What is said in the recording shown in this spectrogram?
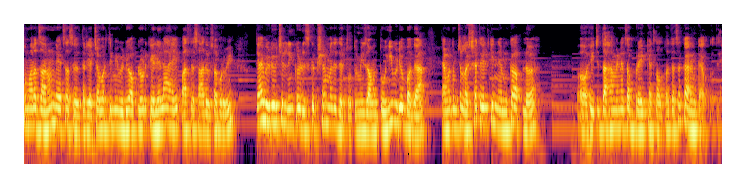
तुम्हाला जाणून घ्यायचं असेल तर याच्यावरती मी व्हिडिओ अपलोड केलेला आहे पाच ते सहा दिवसापूर्वी. त्या व्हिडिओची लिंक डिस्क्रिप्शनमध्ये देतो. तुम्ही जाऊन तोही व्हिडिओ बघा. त्यामुळे तुमच्या लक्षात येईल की नेमकं आपलं हे जे दहा महिन्याचा ब्रेक घेतला होता त्याचं कारण काय होतं ते.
